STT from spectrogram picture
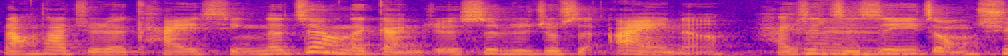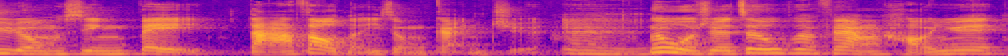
然后他觉得开心，那这样的感觉是不是就是爱呢？还是只是一种虚荣心被达到的一种感觉？嗯，那我觉得这部分非常好，因为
